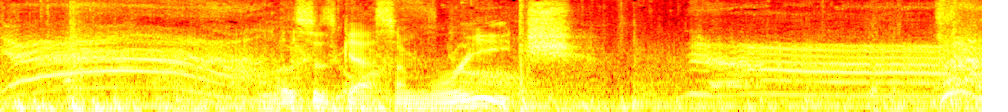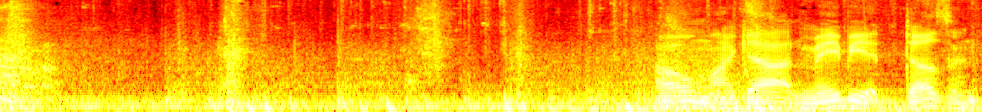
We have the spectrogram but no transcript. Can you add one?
Yeah! This has got some reach. Oh my god, maybe it doesn't.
